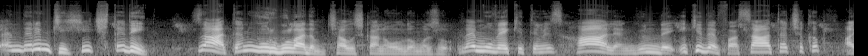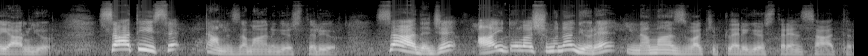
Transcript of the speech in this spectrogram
Ben derim ki hiç de değil. Zaten vurguladım çalışkan olduğumuzu ve müvekkitimiz halen günde iki defa saate çıkıp ayarlıyor. Saati ise tam zamanı gösteriyor. Sadece ay dolaşımına göre namaz vakitleri gösteren saattir.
